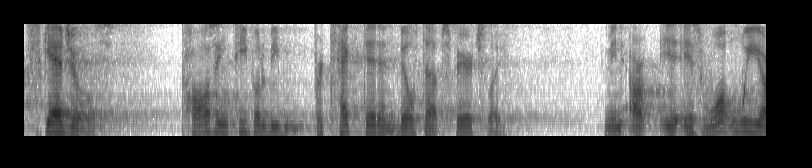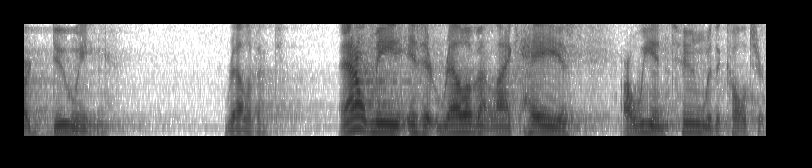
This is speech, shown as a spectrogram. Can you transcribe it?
schedules causing people to be protected and built up spiritually? I mean, are, is what we are doing relevant? And I don't mean is it relevant like, hey, is, are we in tune with the culture?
